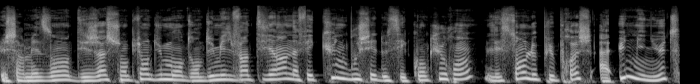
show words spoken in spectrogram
Le Charmaison, déjà champion du monde en 2021, n'a fait qu'une bouchée de ses concurrents, laissant le plus proche à une minute.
